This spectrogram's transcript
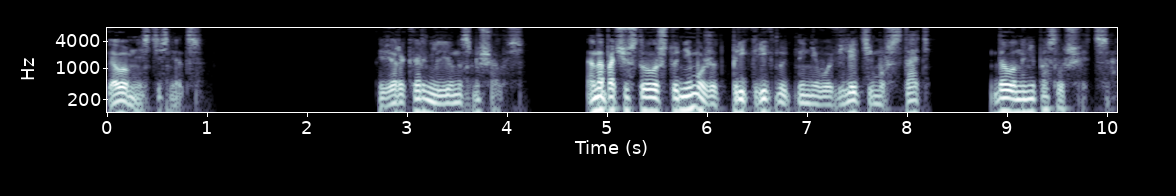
Кого мне стесняться? Вера Корнильевна смешалась. Она почувствовала, что не может прикрикнуть на него, велеть ему встать. Да он и не послушается.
